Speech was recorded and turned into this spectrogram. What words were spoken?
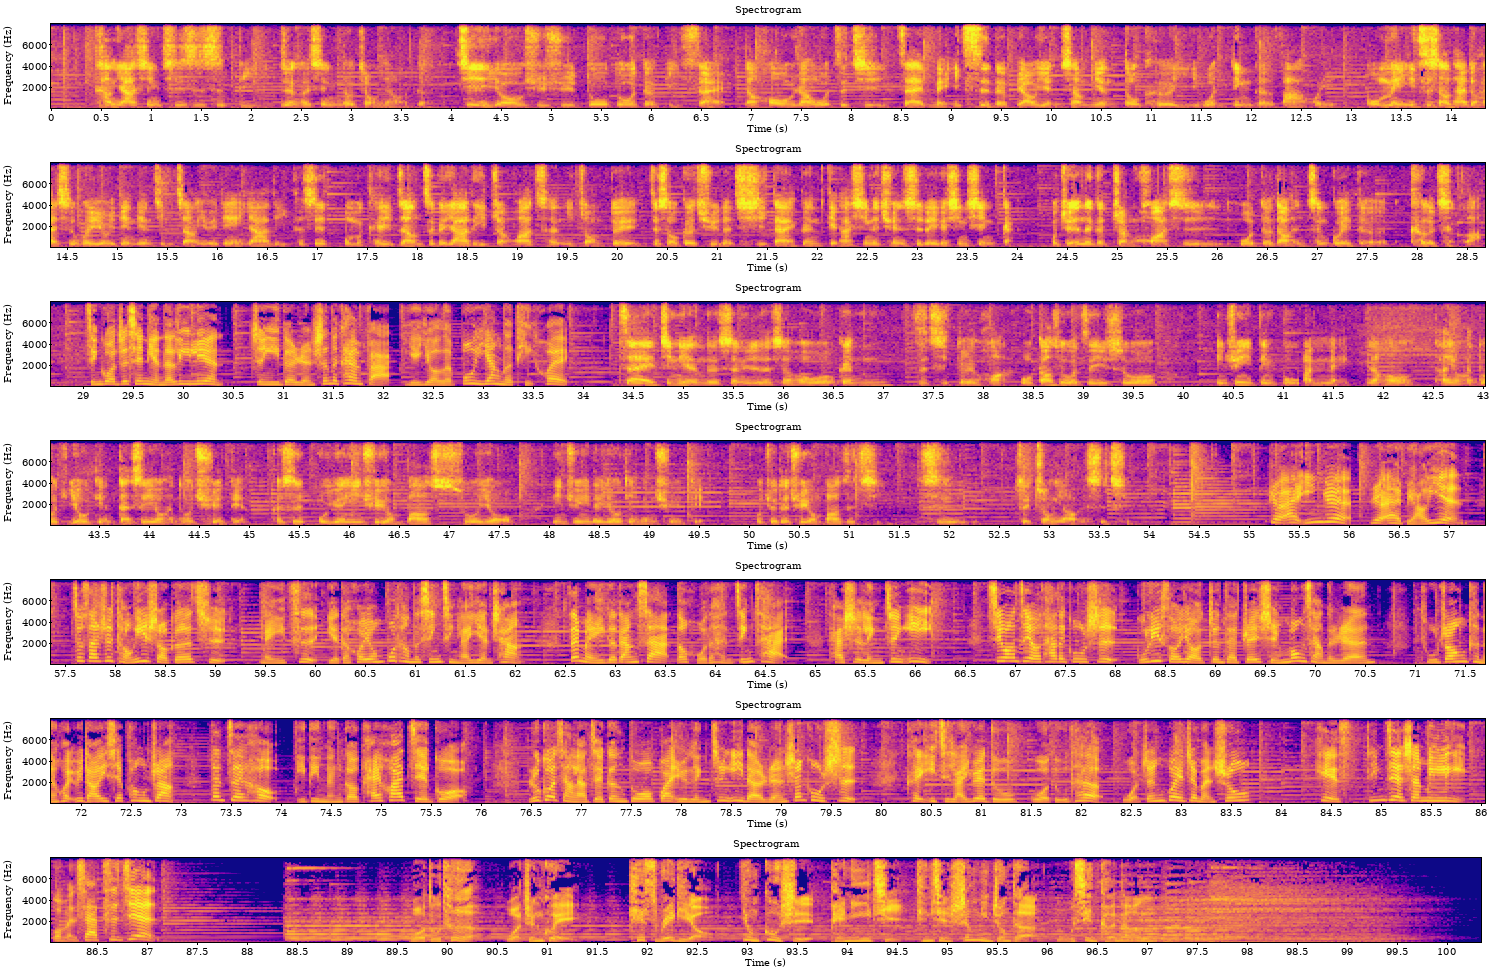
抗压性其实是比任何事情都重要的。借由许许多多的比赛，然后让我自己在每一次的表演上面都可以稳定的发挥。我每一次上台都还是会有一点点紧张，有一点点压力。可是我们可以让这个压力转化成一种对这首歌曲的期待，跟给他新的诠释的一个新鲜感。我觉得那个转化是我得到很珍贵的课程啦。经过这些年的历练，正义对人生的看法也有了不一样的体会。在今年的生日的时候，我跟自己对话，我告诉我自己说，林俊逸并不完美，然后他有很多优点，但是也有很多缺点。可是我愿意去拥抱所有林俊逸的优点跟缺点。我觉得去拥抱自己是最重要的事情。热爱音乐，热爱表演。就算是同一首歌曲，每一次也都会用不同的心情来演唱，在每一个当下都活得很精彩。他是林俊逸，希望借由他的故事，鼓励所有正在追寻梦想的人。途中可能会遇到一些碰撞，但最后一定能够开花结果。如果想了解更多关于林俊逸的人生故事，可以一起来阅读《我独特，我珍贵》这本书。Kiss 听见生命力，我们下次见。我独特，我珍贵。Kiss Radio 用故事陪你一起听见生命中的无限可能。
